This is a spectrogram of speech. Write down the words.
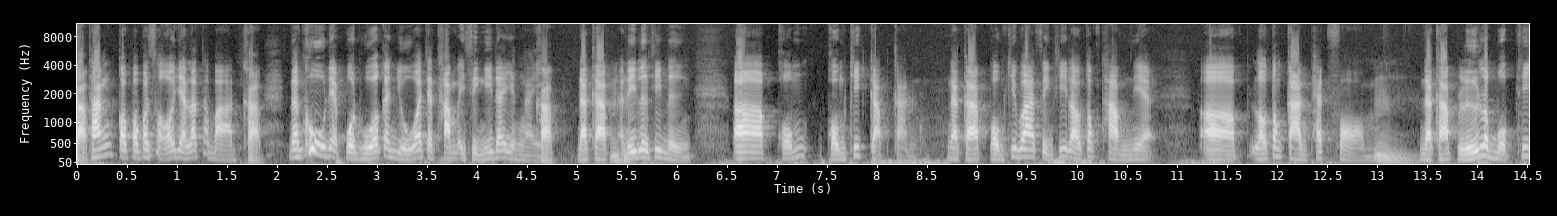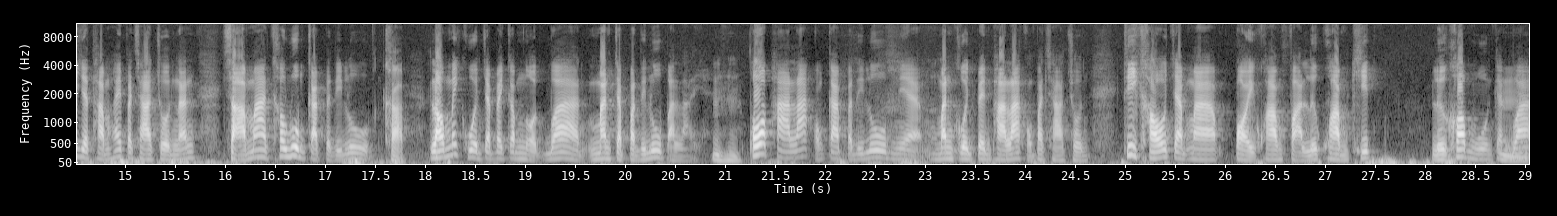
ครับทั้งกปปสยันรัฐบาลครับทั้งคู่เนี่ยปวดหัวกันอยู่ว่าจะทำไอ้สิ่งนี้ได้ยังไงครับนะครับอืมอันนี้เรื่องที่หนึ่งเอ่อผมผมคิดกลับกันนะครับ ผมคิดว่าสิ่งที่เราต้องทำเนี่ย เอ่อเราต้องการแพลตฟอร์มอืมนะครับหรือระบบที่จะทำให้ประชาชนนั้น สามารถเข้าร่วมการปฏิรูปครับเราไม่ควรจะไปกำหนดว่ามันจะปฏิรูปอะไรอือฮึเพราะว่าภาระของการปฏิรูปเนี่ยมันควรเป็นภาระของประชาชน ที่เขาจะมาปล่อยความฝันหรือความคิด หรือข้อมูลกันว่า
